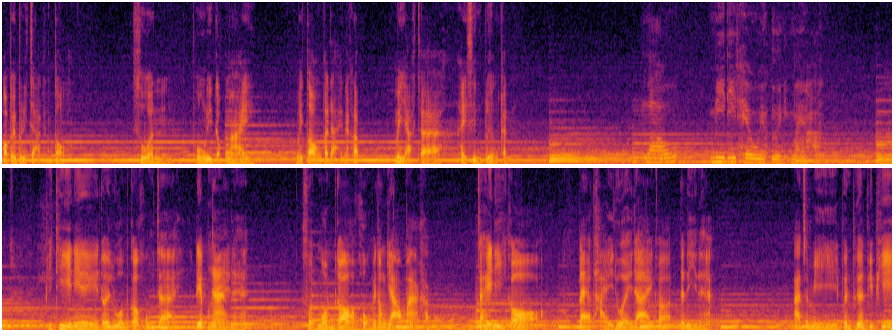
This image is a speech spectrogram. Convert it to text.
เอาไปบริจาคกันต่อ ส่วน พวงหรีดดอกไม้ไม่ต้องก็ได้นะครับ ไม่อยากจะให้สิ้นเปลืองกัน แล้วมีดีเทลอย่างอื่นอีกไหมคะ พิธีนี่โดยรวมก็คงจะเรียบง่ายนะฮะสวดมนต์ก็คงไม่ต้องยาวมากครับ จะให้ดีก็แปลไทยด้วยได้ก็จะดีนะฮะ อาจจะมีเพื่อนๆพี่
